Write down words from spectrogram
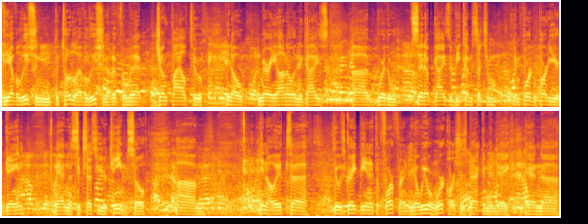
the evolution, the total evolution of it from that junk pile to, you know, Mariano and the guys uh, where the setup guys have become such an important part of your game and the success of your team. So, um, you know, it uh, it was great being at the forefront. You know, we were workhorses back in the day, and uh,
